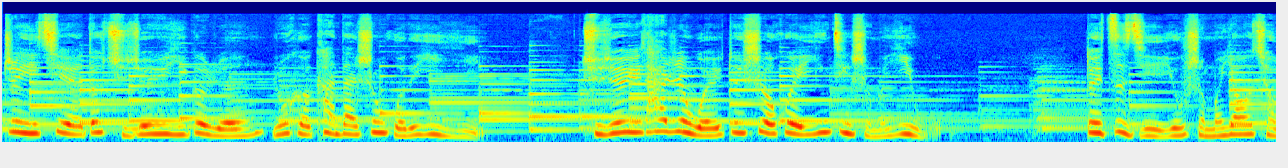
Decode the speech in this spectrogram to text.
这一切都取决于一个人如何看待生活的意义，取决于他认为对社会应尽什么义务，对自己有什么要求。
